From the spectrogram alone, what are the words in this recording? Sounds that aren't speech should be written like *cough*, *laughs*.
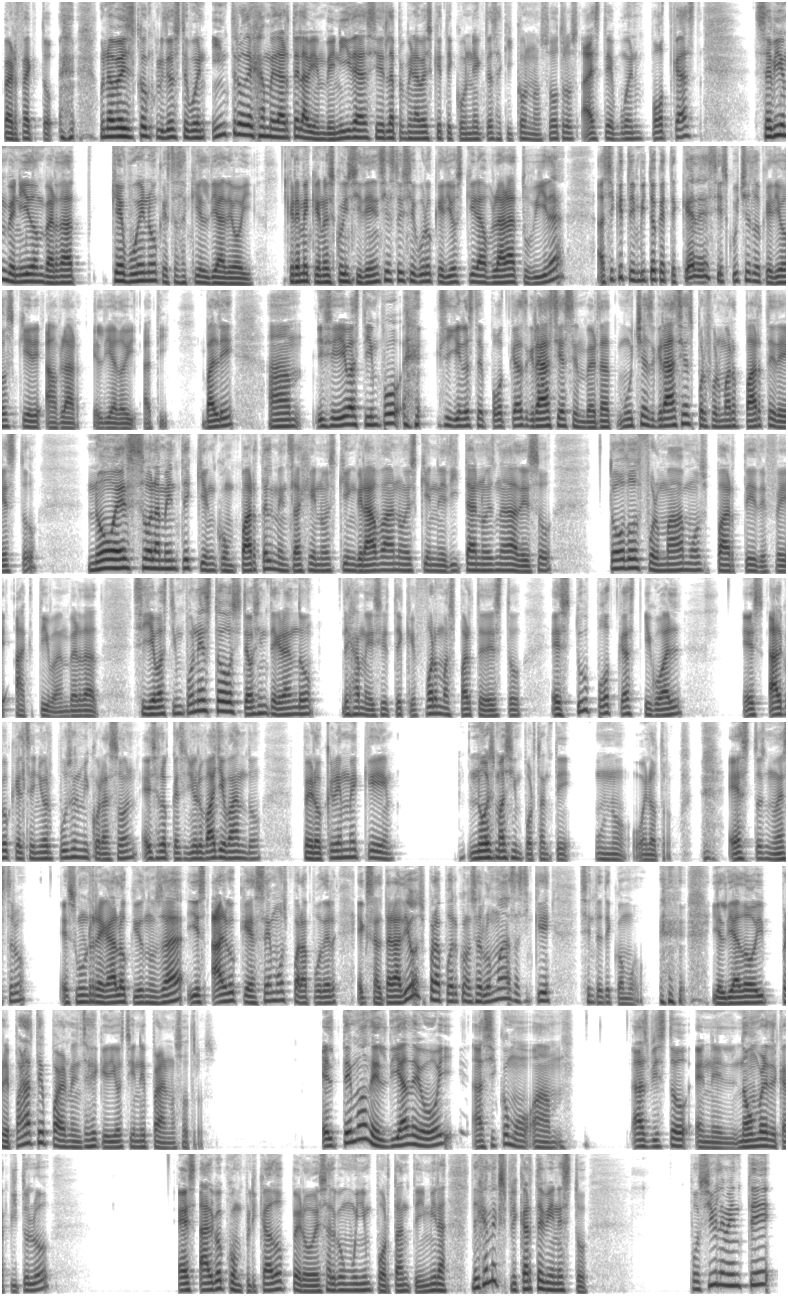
Perfecto. *laughs* Una vez concluido este buen intro, déjame darte la bienvenida si es la primera vez que te conectas aquí con nosotros a este buen podcast. Sé bienvenido, en verdad. Qué bueno que estás aquí el día de hoy. Créeme que no es coincidencia, estoy seguro que Dios quiere hablar a tu vida, así que te invito a que te quedes y escuches lo que Dios quiere hablar el día de hoy a ti. ¿Vale? y si llevas tiempo *laughs* siguiendo este podcast, gracias en verdad. Muchas gracias por formar parte de esto. No es solamente quien comparte el mensaje, no es quien graba, no es quien edita, no es nada de eso. Todos formamos parte de fe activa, en verdad. Si llevas tiempo en esto, si te vas integrando, déjame decirte que formas parte de esto. Es tu podcast igual. Es algo que el Señor puso en mi corazón, es algo que el Señor va llevando pero créeme que no es más importante uno o el otro. *laughs* Esto es nuestro, es un regalo que Dios nos da y es algo que hacemos para poder exaltar a Dios, para poder conocerlo más, así que siéntete cómodo. *laughs* y el día de hoy, prepárate para el mensaje que Dios tiene para nosotros. El tema del día de hoy, así como has visto en el nombre del capítulo, es algo complicado, pero es algo muy importante. Y mira, déjame explicarte bien esto. Posiblemente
